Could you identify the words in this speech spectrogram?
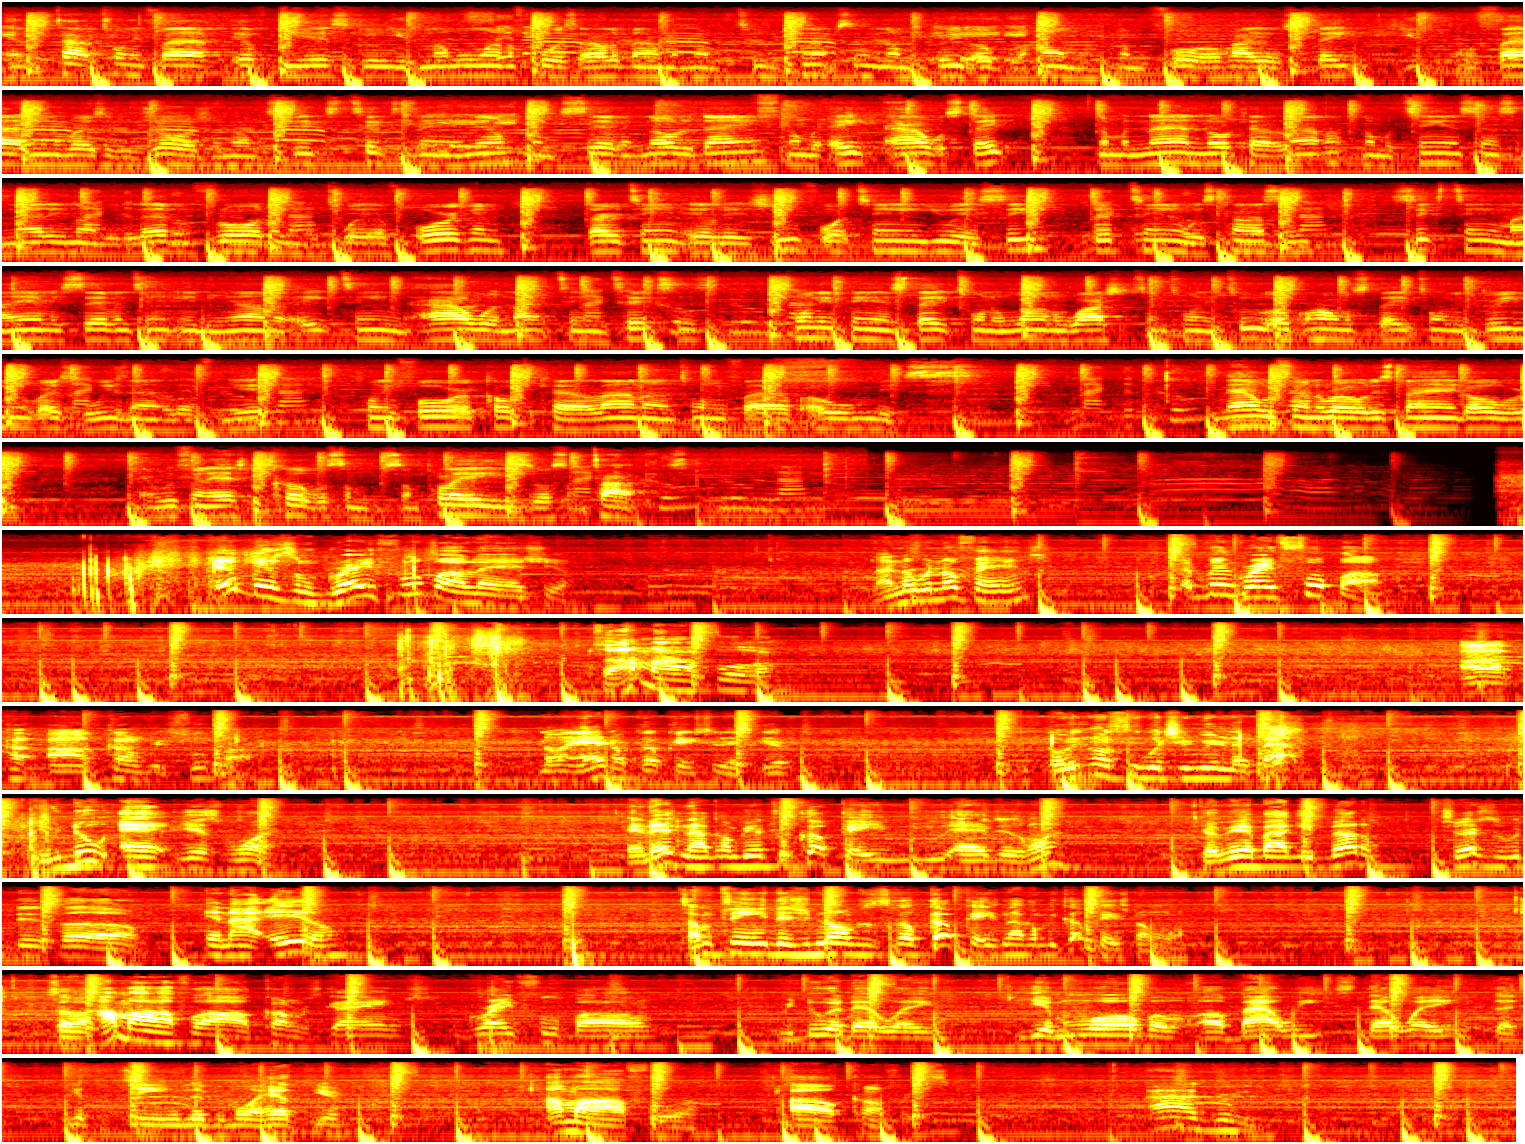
And the top 25 FBS schools, number one, of course, Alabama. Number two, Clemson. Number three, Oklahoma. Number four, Ohio State. Number five, University of Georgia. Number six, Texas A&M. Number seven, Notre Dame. Number eight, Iowa State. Number nine, North Carolina. Number 10, Cincinnati. Number 11, Florida. Number 12, Oregon. 13, LSU. 14, USC. 15, Wisconsin. 16 Miami, 17 Indiana, 18 Iowa, 19 Texas, 20 Penn State, 21 Washington, 22 Oklahoma State, 23 University of Louisiana Lafayette, 24 Coastal Carolina, and 25 Ole Miss. Now we're finna roll this thing over, and we're finna actually cover some some plays or some topics. There's been some great football last year. I know with no fans. It's been great football. So I'm all for All, all conference football. No, add no cupcakes to that, Skip. But we're gonna see what you really about. You do add just one, and that's not gonna be a true cupcake if you add just one. Cause everybody get better, especially with this uh, NIL. Some teams that you know I'm just cupcakes not gonna be cupcakes no more. So I'm all for all conference games. Great football. We do it that way. You get more of a, a bye weeks that way to get the team a little bit more healthier. I'm all for all conference. I agree.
